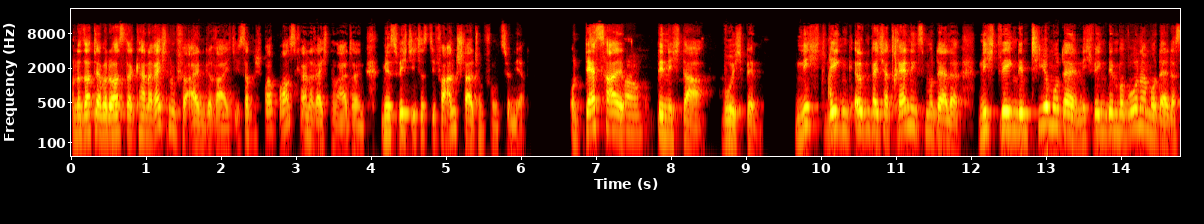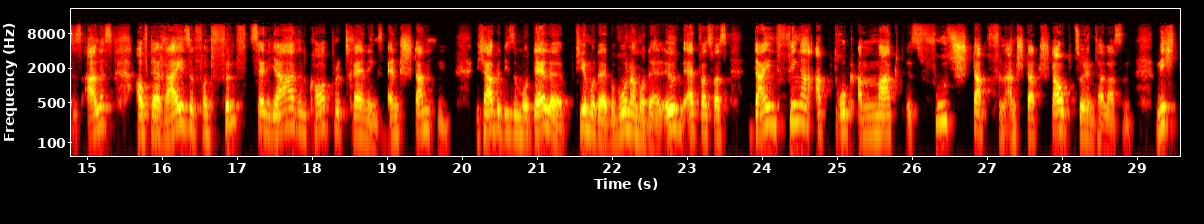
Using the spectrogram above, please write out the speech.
Und dann sagt er, aber du hast da keine Rechnung für eingereicht. Ich sage, ich brauch, brauchst keine Rechnung einreichen. Mir ist wichtig, dass die Veranstaltung funktioniert. Und deshalb wow. bin ich da, wo ich bin. Nicht wegen irgendwelcher Trainingsmodelle, nicht wegen dem Tiermodell, nicht wegen dem Bewohnermodell. Das ist alles auf der Reise von 15 Jahren Corporate Trainings entstanden. Ich habe diese Modelle, Tiermodell, Bewohnermodell, irgendetwas, was dein Fingerabdruck am Markt ist, Fußstapfen anstatt Staub zu hinterlassen, nicht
